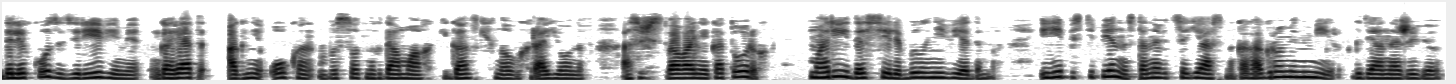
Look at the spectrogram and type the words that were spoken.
Далеко за деревьями горят огни окон в высотных домах гигантских новых районов, о существовании которых Марии доселе было неведомо, и ей постепенно становится ясно, как огромен мир, где она живет,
